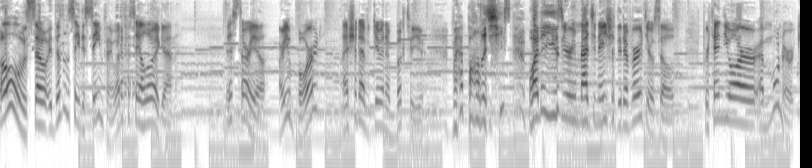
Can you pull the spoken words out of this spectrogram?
Oh, so it doesn't say the same thing. What if I say hello again? This Toriel, are you bored? I should have given a book to you. My apologies. Why you use your imagination to divert yourself? Pretend you are a monarch.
